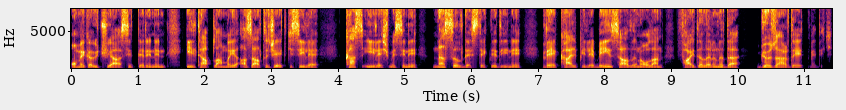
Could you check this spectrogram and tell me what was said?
Omega-3 yağ asitlerinin iltihaplanmayı azaltıcı etkisiyle kas iyileşmesini nasıl desteklediğini ve kalp ile beyin sağlığına olan faydalarını da göz ardı etmedik.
